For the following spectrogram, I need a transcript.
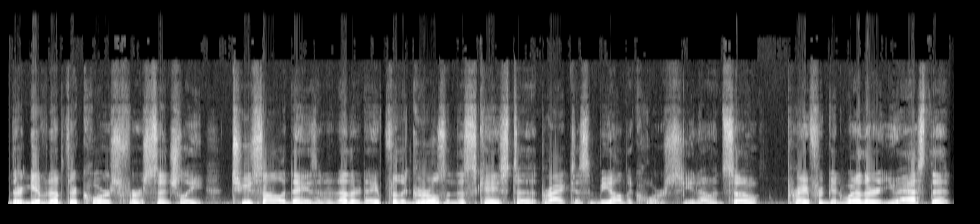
they're giving up their course for essentially two solid days and another day for the girls in this case to practice and be on the course, you know, and so pray for good weather. You ask that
